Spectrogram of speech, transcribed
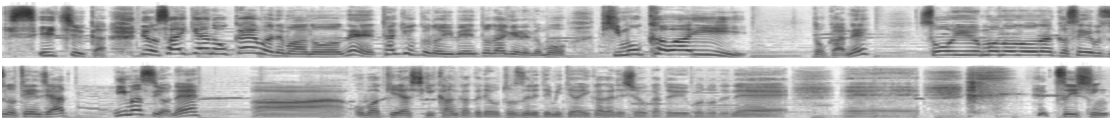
寄生虫館でも最近あの岡山でもあのね他局のイベントだけれども「キモかわいい」とかねそういうもののなんか生物の展示ありますよね。あーお化け屋敷感覚で訪れてみてはいかがでしょうかということでね。えー 追伸。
